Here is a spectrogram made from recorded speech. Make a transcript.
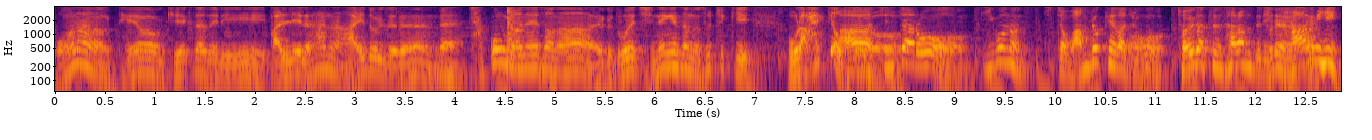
워낙 대형 기획사들이 관리를 하는 아이돌들은 네. 작곡 면 에서나 이렇게 노래 진행에서는 솔직히 뭐라 할 게 없어요. 아 진짜로 어. 이거는 진짜 완벽해가지고 저희 같은 사람들이 그래. 감히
